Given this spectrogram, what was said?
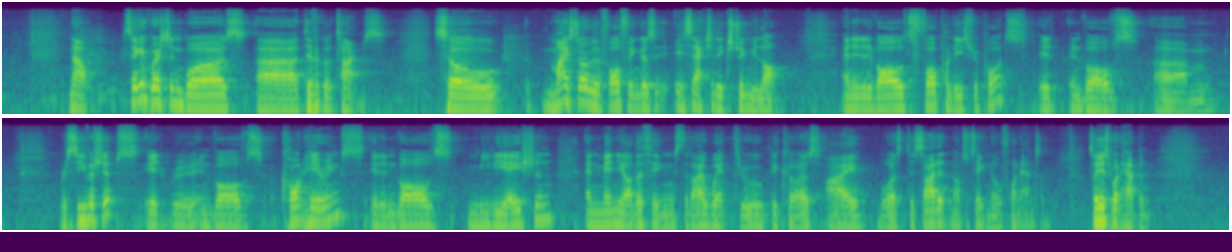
Now, second question was uh, difficult times. So my story with Four Fingers is actually extremely long, and it involves four police reports. It involves um, receiverships. It involves court hearings. It involves mediation and many other things that I went through because I was decided not to take no for an answer. So here's what happened.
